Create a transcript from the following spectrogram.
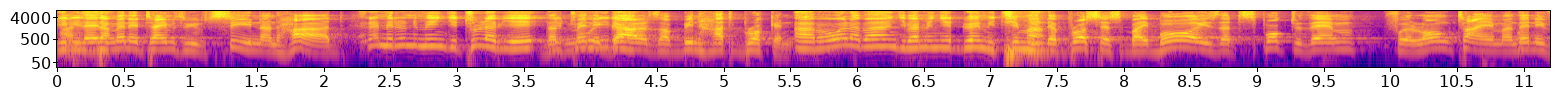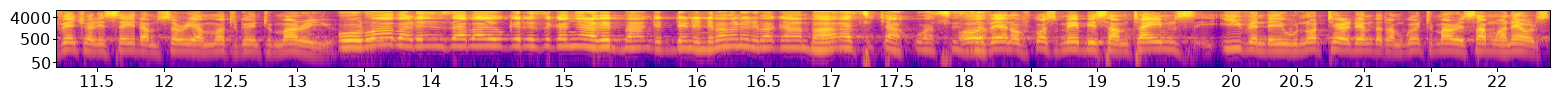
And then many times we've seen and heard era emirundi mingi tulabye that many girls have been heartbroken. Abawala bangi bamenyeddwa emitima. In the process by boys that spoke to them for a long time and then eventually said, I'm sorry, I'm not going to marry you. olw'abalenzi abayogerezeganya nabo ebbanga eddene ne bamala ne bagamba "Ah, Or then, of course, maybe sometimes even they will not tell them that I'm going to marry someone else.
